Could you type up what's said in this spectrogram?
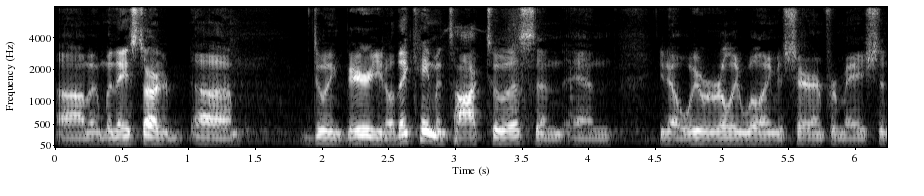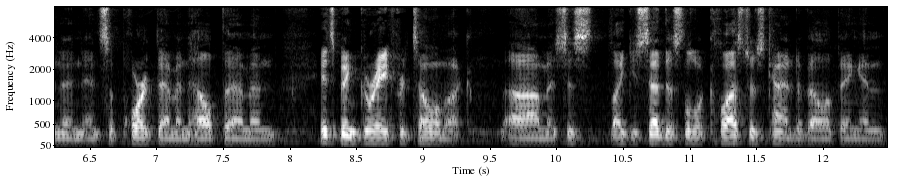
Um, and when they started uh, doing beer, you know, they came and talked to us, and and you know, we were really willing to share information and, and support them and help them. And it's been great for Tillamook. Um, it's just like you said, this little cluster is kind of developing, and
